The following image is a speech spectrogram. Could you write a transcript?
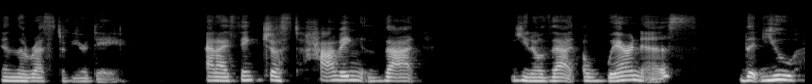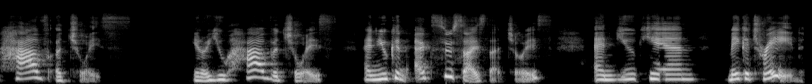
in the rest of your day. And I think just having that, you know, that awareness that you have a choice, you know, you have a choice and you can exercise that choice and you can make a trade.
